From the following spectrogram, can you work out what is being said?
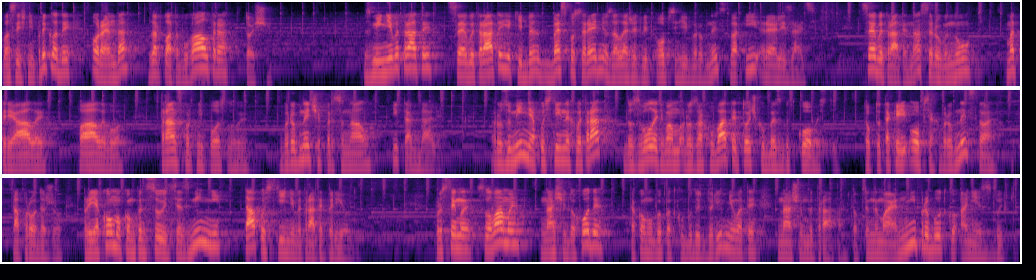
Класичні приклади оренда, зарплата бухгалтера тощо. Змінні витрати це витрати, які безпосередньо залежать від обсягів виробництва і реалізації. Це витрати на сировину, матеріали, паливо, транспортні послуги, виробничий персонал і так далі. Розуміння постійних витрат дозволить вам розрахувати точку беззбитковості, тобто такий обсяг виробництва та продажу, при якому компенсуються змінні та постійні витрати періоду. Простими словами, наші доходи в такому випадку будуть дорівнювати нашим витратам, тобто немає ні прибутку, ані збитків.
